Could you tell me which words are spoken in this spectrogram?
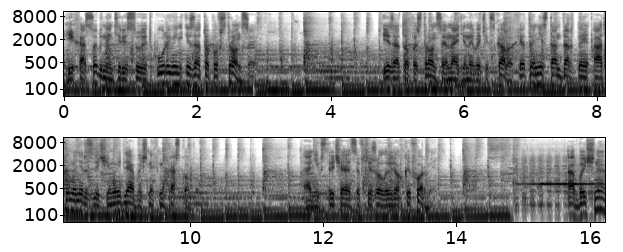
Их особенно интересует уровень изотопов стронция. Изотопы стронция, найденные в этих скалах, это нестандартные атомы, неразличимые для обычных микроскопов. Они встречаются в тяжелой и легкой форме. Обычно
